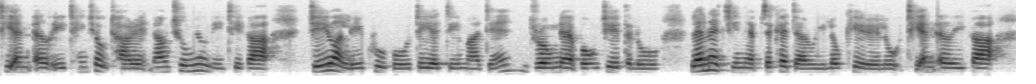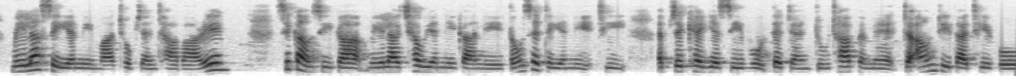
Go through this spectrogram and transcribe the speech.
TNLA ထိန်းချုပ်ထားတဲ့နောင်ချူမြို့နယ်ထိကဂျေးရွာလေးခုကိုတရက်တီမှတင် drone နဲ့ဘုံကျဲတယ်လို့လက်နက်ကြီးနဲ့ပစ်ခတ်တာတွေလုပ်ခဲ့တယ်လို့ TNLA ကမေလ10ရက်နေ့မှာထုတ်ပြန်ထားပါတယ်။စစ်ကောင်စီကမေလ6ရက်နေ့ကနေ31ရက်နေ့အထိအပြစ်ခတ်ရက်စီဖို့တက်တန်တူထားပေမဲ့တအောင်းဒေသထေကို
